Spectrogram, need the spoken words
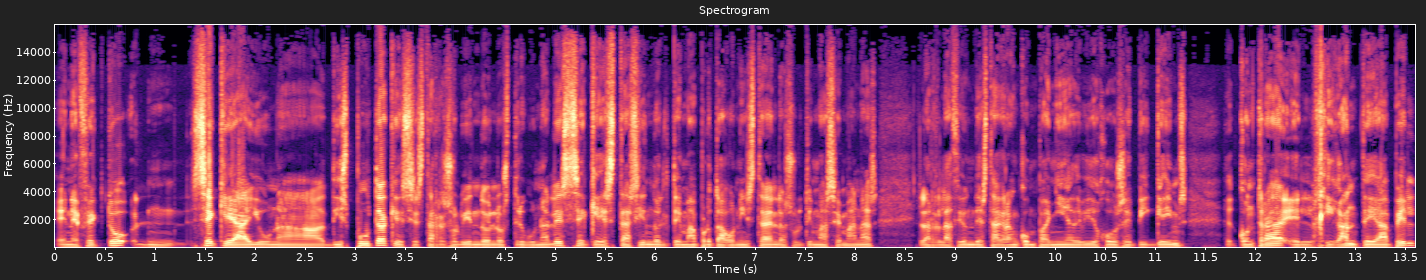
en efecto mm, sé que hay una disputa que se está resolviendo en los tribunales, sé que está siendo el tema protagonista en las últimas semanas la relación de esta gran compañía de videojuegos Epic Games eh, contra el gigante Apple,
